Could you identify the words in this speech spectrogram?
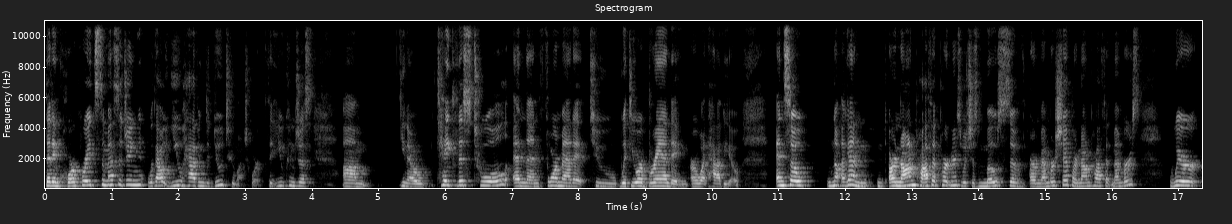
that incorporates the messaging without you having to do too much work. That you can just um, you know take this tool and then format it to with your branding or what have you. And so again, our nonprofit partners, which is most of our membership, our nonprofit members, we're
